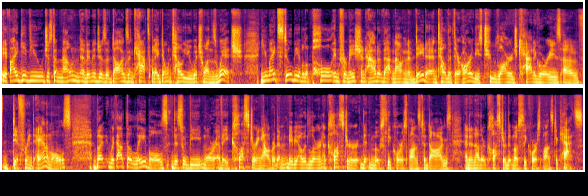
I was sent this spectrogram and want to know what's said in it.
if I give you just a mountain of images of dogs and cats, but I don't tell you which one's which, you might still be able to pull information out of that mountain of data and tell that there are these two large categories of different animals. But without the labels, this would be more of a clustering algorithm. Maybe I would learn a cluster that mostly corresponds to dogs and another cluster that mostly corresponds to cats.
